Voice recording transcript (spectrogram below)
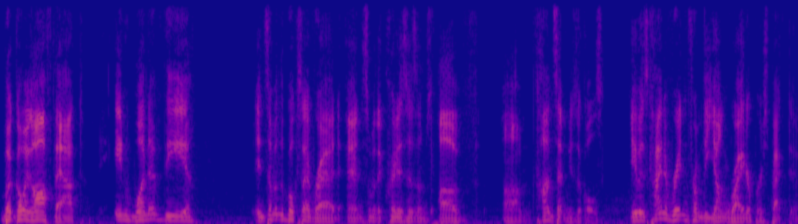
But going off that, in one of the, in some of the books I've read and some of the criticisms of um, concept musicals, it was kind of written from the young writer perspective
